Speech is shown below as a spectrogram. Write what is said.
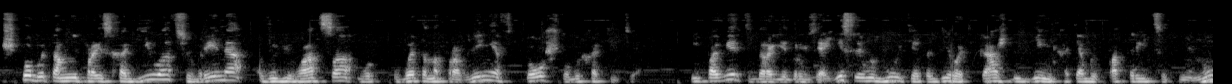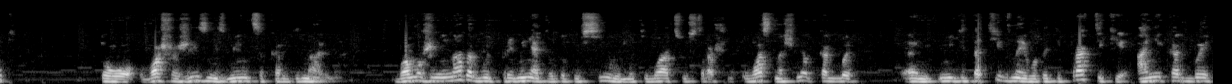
что бы там ни происходило, все время выбиваться вот в это направление, в то, что вы хотите. И поверьте, дорогие друзья, если вы будете это делать каждый день хотя бы по 30 минут, то ваша жизнь изменится кардинально. Вам уже не надо будет применять вот эту силу, мотивацию страшную. У вас начнет как бы э, медитативные вот эти практики, они как бы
